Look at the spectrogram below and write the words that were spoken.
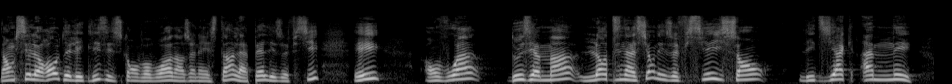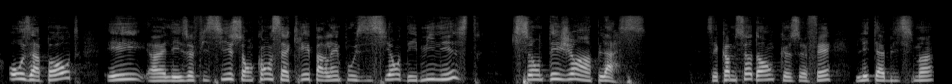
Donc c'est le rôle de l'Église, et ce qu'on va voir dans un instant, l'appel des officiers. Et on voit, deuxièmement, l'ordination des officiers. Ils sont les diacres amenés aux apôtres et euh, les officiers sont consacrés par l'imposition des ministres qui sont déjà en place. C'est comme ça donc que se fait l'établissement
